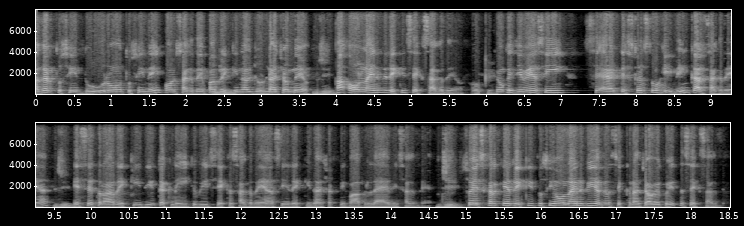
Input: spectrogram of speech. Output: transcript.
ਅਗਰ ਤੁਸੀਂ ਦੂਰ ਹੋ ਤੁਸੀਂ ਨਹੀਂ ਪਹੁੰਚ ਸਕਦੇ ਪਰ। ਰੇਕੀ ਨਾਲ ਜੁੜਨਾ ਚਾਹੁੰਦੇ ਹੋ ਜੀ। ਤਾਂ ਆਨਲਾਈਨ ਵੀ ਰੇਕੀ ਸਿੱਖ ਸਕਦੇ ਹੋ। ਓਕੇ ਕਿਉਂਕਿ ਜਿਵੇਂ ਅਸੀਂ ਡਿਸਟੈਂਸ ਤੋਂ ਹੀਲਿੰਗ ਕਰ ਸਕਦੇ ਹਾਂ ਜੀ। ਇਸੇ ਤਰ੍ਹਾਂ ਰੇਕੀ ਦੀ ਟੈਕਨੀਕ ਵੀ ਸਿੱਖ ਸਕਦੇ ਹਾਂ ਅਸੀਂ ਰੇਕੀ ਦਾ ਸ਼ਕਤੀਪਾਤ ਲੈ ਵੀ ਸਕਦੇ ਹਾਂ। ਜੀ। ਸੋ ਇਸ ਕਰਕੇ ਰੇਕੀ ਤੁਸੀਂ ਆਨਲਾਈਨ ਵੀ ਅਗਰ ਸਿੱਖਣਾ ਚਾਹੋਗੇ ਕੋਈ ਤਾਂ ਸਿੱਖ ਸਕਦੇ ਹੋ।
